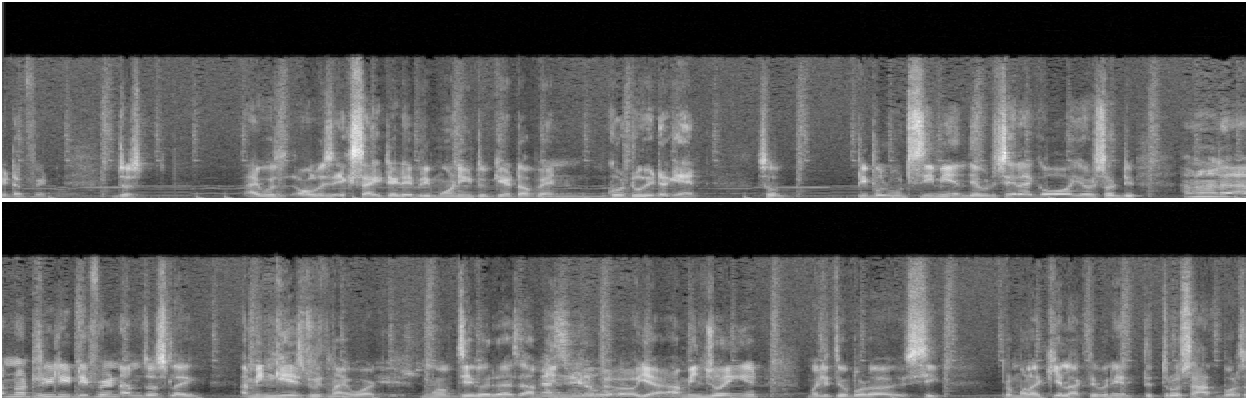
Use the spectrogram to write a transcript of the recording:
bit of it just I was always excited every morning to get up and go to it again so me and they would say like, "Oh, you're so." Di-. I'm not. I'm not really different. I'm just like I'm engaged with my work. म जे गरिरहेको छु, in, yeah, I'm enjoying it. मैले त्योबाट सिक र मलाई के लाग्थ्यो भने त्यत्रो सात वर्ष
